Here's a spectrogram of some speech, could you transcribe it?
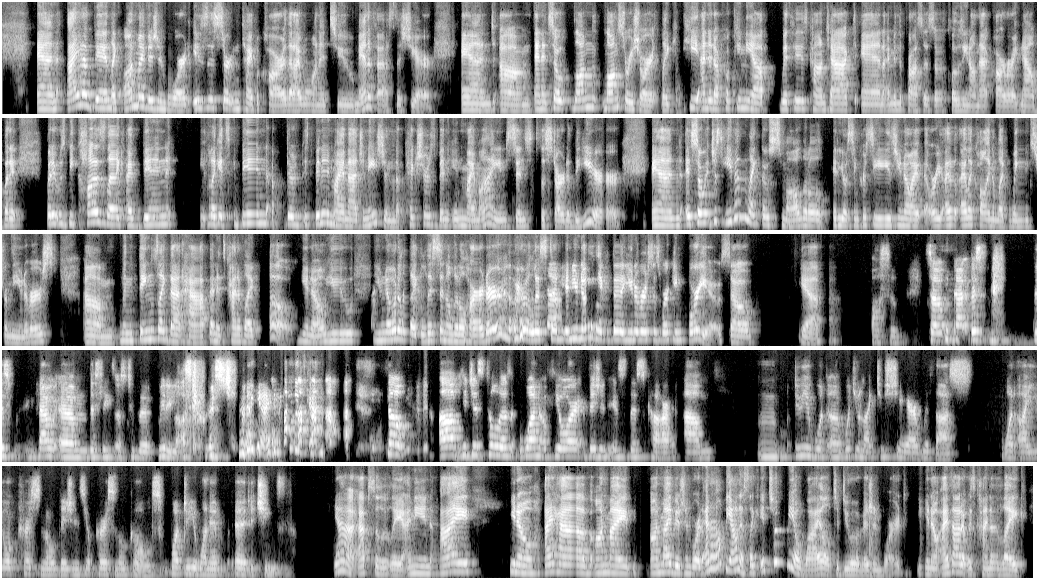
And I have been like on my vision board, is this certain type of car that I wanted to manifest this year? And um, and it's so long, long story short, like he ended up hooking me up with his contact, and I'm in the process of closing on that car right now. But it, but it was because like I've been like it's been there it's been in my imagination. The picture's been in my mind since the start of the year. And, so it just even like those small little idiosyncrasies you know i or I, I like calling them like winks from the universe. Um, when things like that happen it's kind of like oh you know you you know to like listen a little harder or listen yeah. and you know like the universe is working for you. So yeah. Awesome. So now this this now um, this leads us to the really last question. so um, you just told us one of your vision is this car. Um, mm, do you would uh, would you like to share with us? What are your personal visions, your personal goals? What do you want to uh, achieve? Yeah, absolutely. I mean, I you know i have on my on my vision board and i'll be honest like it took me a while to do a vision board. You know i thought it was kind of like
